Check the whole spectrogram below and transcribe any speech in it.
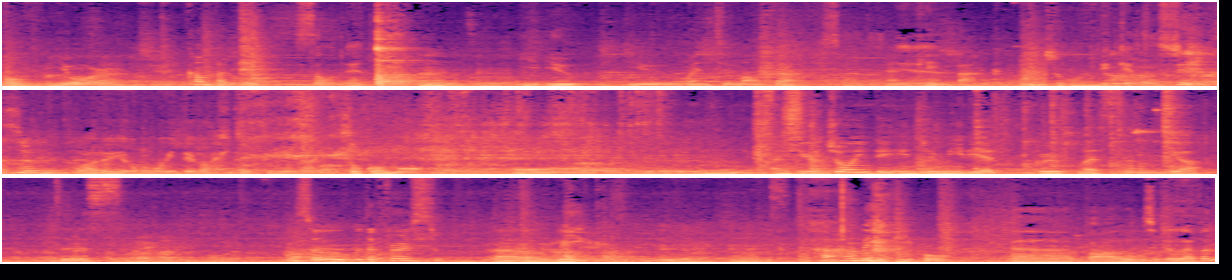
of your company, そうね。 you you, you went to Malta そうだ and ね came back. すごい行けたし、悪い思い出が一つもない。そこも。Mm. And you joined the intermediate group lessons. Yeah. This. so the first uh, week, how, how many people? Uh, about 11?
